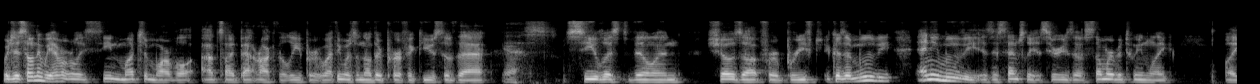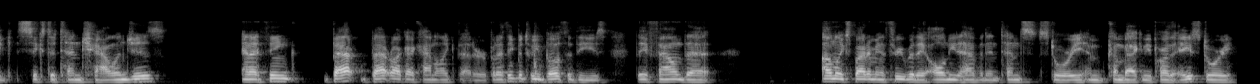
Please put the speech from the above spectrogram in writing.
which is something we haven't really seen much of Marvel outside Batroc the Leaper, who I think was another perfect use of that Yes. C-list villain shows up for a brief because a movie any movie is essentially a series of somewhere between like like 6 to 10 challenges. And I think Bat Batroc I kind of like better, but I think between both of these they found that unlike Spider-Man 3 where they all need to have an intense story and come back and be part of the A story,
